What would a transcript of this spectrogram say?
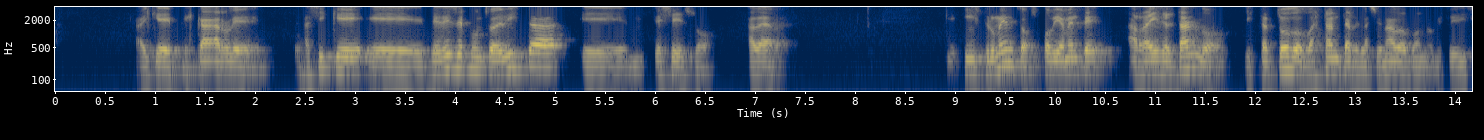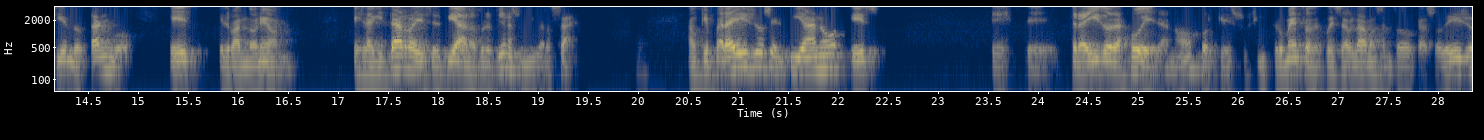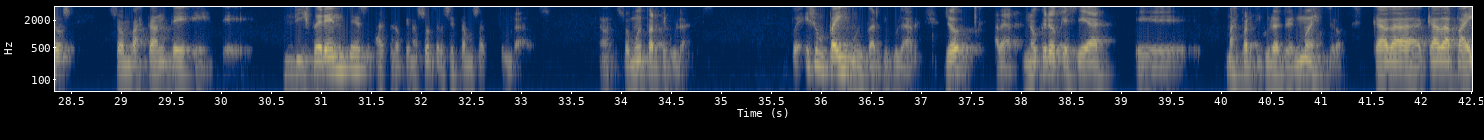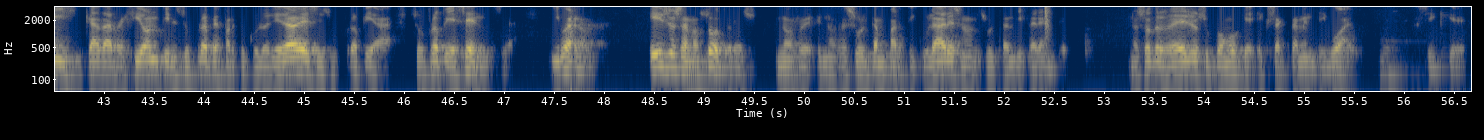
Hay que pescarle. Así que eh, desde ese punto de vista eh, es eso. A ver, instrumentos, obviamente a raíz del tango, está todo bastante relacionado con lo que estoy diciendo, tango, es el bandoneón, es la guitarra y es el piano, pero el piano es universal. Aunque para ellos el piano es este, traído de afuera, ¿no? porque sus instrumentos, después hablamos en todo caso de ellos, son bastante este, diferentes a lo que nosotros estamos acostumbrados. Son muy particulares. Es un país muy particular. Yo, a ver, no creo que sea eh, más particular que el nuestro. Cada, cada país, cada región tiene sus propias particularidades y su propia, su propia esencia. Y bueno, ellos a nosotros nos, nos resultan particulares o nos resultan diferentes. Nosotros de ellos supongo que exactamente igual. Así que.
